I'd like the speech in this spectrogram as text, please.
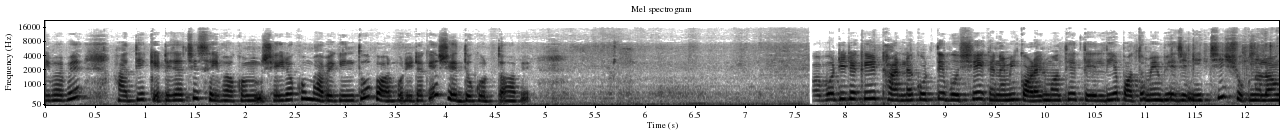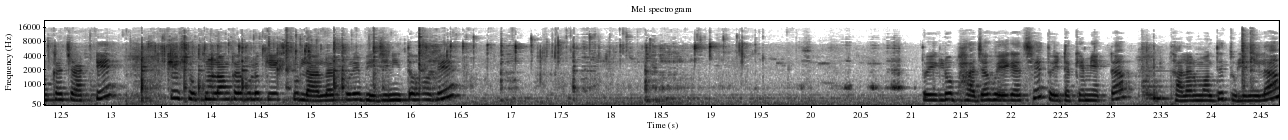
এইভাবে হাত দিয়ে কেটে যাচ্ছে। সেই রকম, সেই রকমভাবে কিন্তু বরবটিটাকে সেদ্ধ করতে হবে। বরবটিটাকে ঠান্ডা করতে বসে এখানে আমি কড়াইয়ের মধ্যে তেল দিয়ে প্রথমে ভেজে নিচ্ছি শুকনো লঙ্কা চারটে। তো শুকনো লঙ্কাগুলোকে একটু লাল লাল করে ভেজে নিতে হবে। তো এগুলো ভাজা হয়ে গেছে, তো এটাকে আমি একটা থালার মধ্যে তুলে নিলাম।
